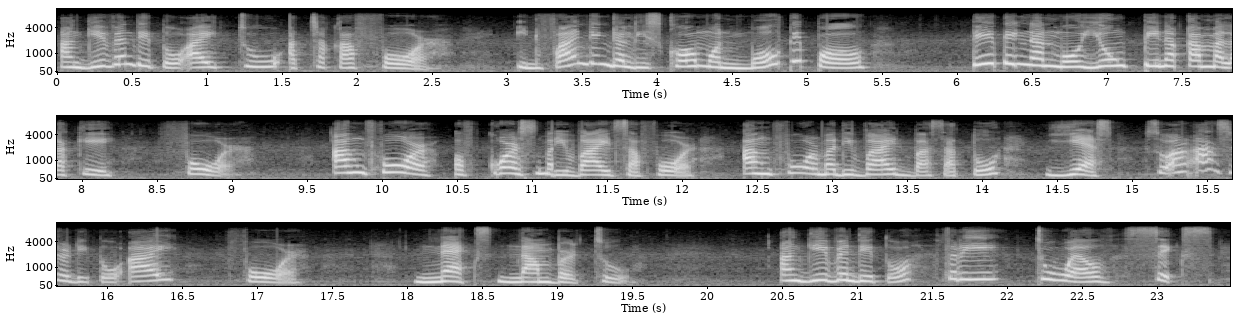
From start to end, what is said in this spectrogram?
Ang given dito ay 2 at saka 4. In finding the least common multiple, titingnan mo yung pinakamalaki, 4. Ang 4, of course, ma-divide sa 4. Ang 4, ma-divide ba sa 2? Yes. So, ang answer dito ay 4. Next, number 2. Ang given dito, 3, 12, 6.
